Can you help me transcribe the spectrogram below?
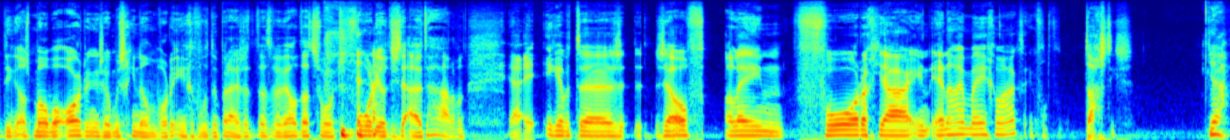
dingen als mobile ordering zo misschien dan worden ingevoerd in prijs. Dat, dat we wel dat soort voordeeltjes eruit halen. Want ja, ik- heb het eh, zelf alleen vorig jaar in Anaheim meegemaakt. Ik vond het fantastisch. Ja,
